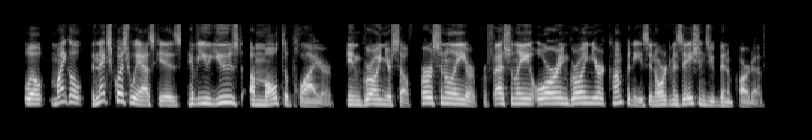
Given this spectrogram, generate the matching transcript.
Well, Michael, the next question we ask is Have you used a multiplier in growing yourself personally or professionally, or in growing your companies and organizations you've been a part of?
